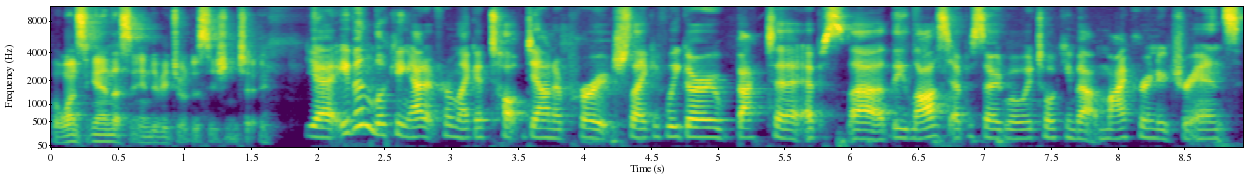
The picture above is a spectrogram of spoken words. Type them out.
But once again, that's an individual decision too. Yeah, even looking at it from like a top-down approach, like if we go back to epi- uh, the last episode where we're talking about micronutrients,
